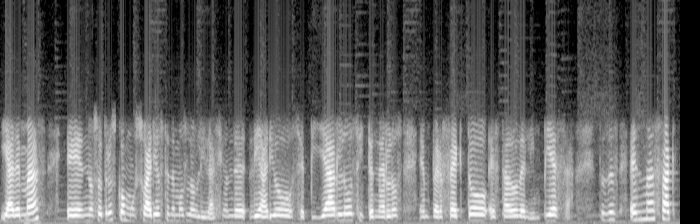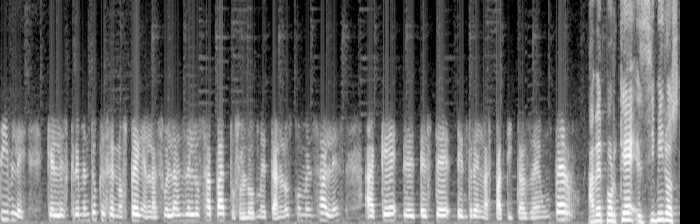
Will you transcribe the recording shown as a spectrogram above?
y además eh, nosotros como usuarios tenemos la obligación de diario cepillarlos y tenerlos en perfecto estado de limpieza. Entonces es más factible que el excremento que se nos pegue en las suelas de los zapatos lo metan los comensales a que eh, este entre en las patitas de un perro. A ver, ¿por qué? Si miros,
